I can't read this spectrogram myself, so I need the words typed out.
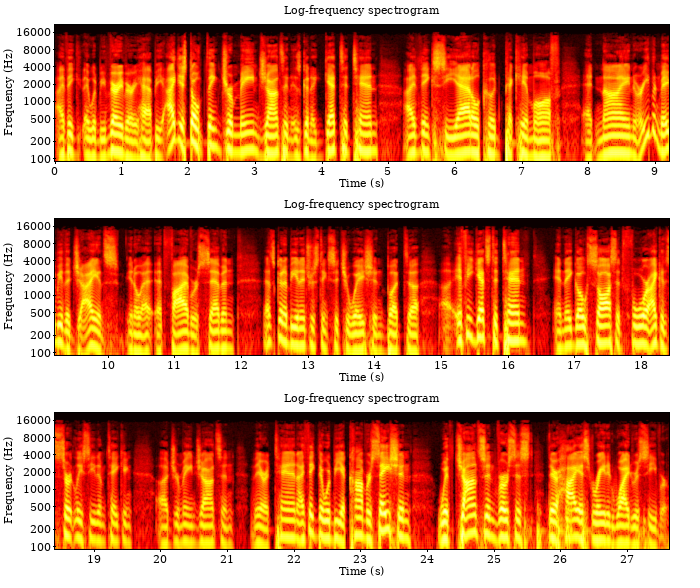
I think they would be very, very happy. I just don't think Jermaine Johnson is going to get to 10. I think Seattle could pick him off at nine, or even maybe the Giants, you know, at, at five or seven. That's going to be an interesting situation. But uh, uh, if he gets to 10 and they go Sauce at four, I could certainly see them taking uh, Jermaine Johnson there at 10. I think there would be a conversation with Johnson versus their highest rated wide receiver.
